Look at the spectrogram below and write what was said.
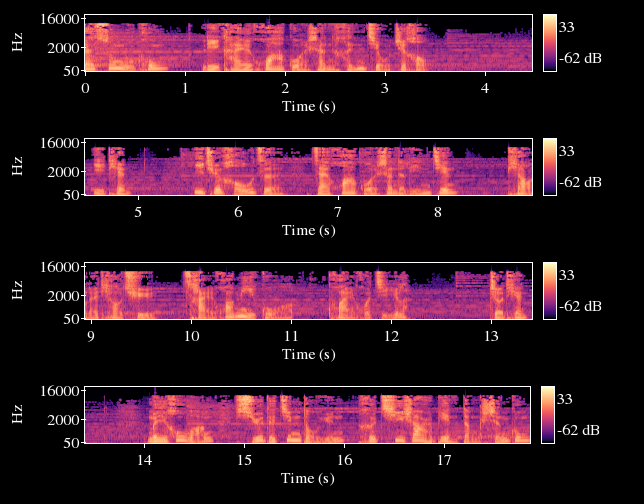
在孙悟空离开花果山很久之后，一天，一群猴子在花果山的林间跳来跳去，采花蜜果，快活极了。这天，美猴王学得筋斗云和七十二变等神功，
